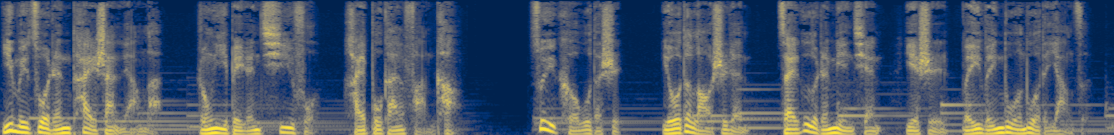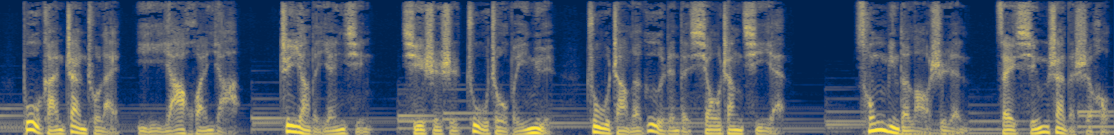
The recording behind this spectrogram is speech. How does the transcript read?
因为做人太善良了，容易被人欺负。还不敢反抗。最可恶的是，有的老实人在恶人面前也是唯唯诺诺的样子，不敢站出来以牙还牙。这样的言行其实是助纣为虐，助长了恶人的嚣张气焰。聪明的老实人在行善的时候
